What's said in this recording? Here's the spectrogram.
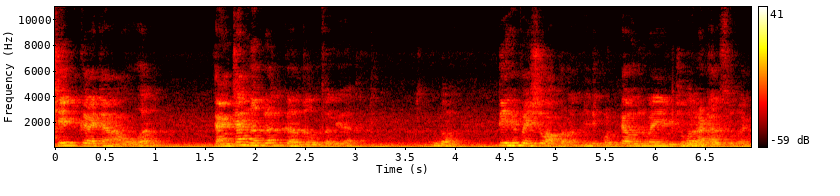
शेतकऱ्याच्या नावावर त्यांच्या नकळत कर्ज उचलली जातात. ते हे पैसे वापरतात. म्हणजे कोट्यावधी रुपये यांची. उलाढाल सुरू आहे.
